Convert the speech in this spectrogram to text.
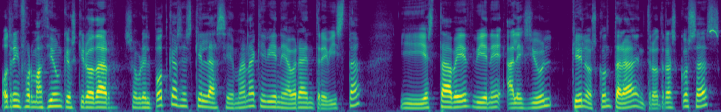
Otra información que os quiero dar sobre el podcast es que la semana que viene habrá entrevista y esta vez viene Alex Yule que nos contará, entre otras cosas,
